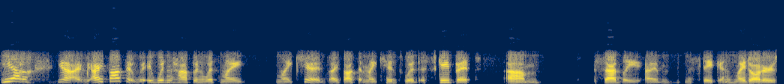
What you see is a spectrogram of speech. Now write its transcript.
yeah yeah I, I thought that it wouldn't happen with my my kids. I thought that my kids would escape it. Um sadly i'm mistaken. My daughters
